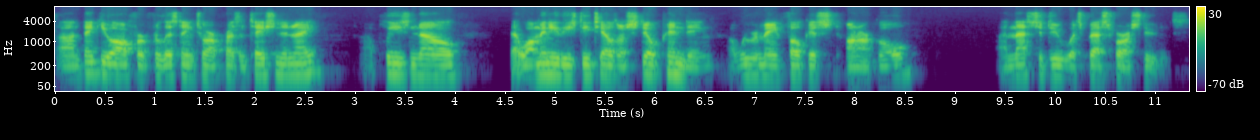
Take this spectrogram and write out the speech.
Uh, thank you all for, for listening to our presentation tonight. Uh, please know that while many of these details are still pending, uh, we remain focused on our goal, and that's to do what's best for our students.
